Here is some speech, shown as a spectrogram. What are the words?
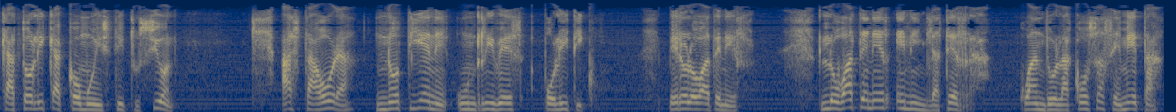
católica como institución. Hasta ahora no tiene un revés político, pero lo va a tener. Lo va a tener en Inglaterra, cuando la cosa se meta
